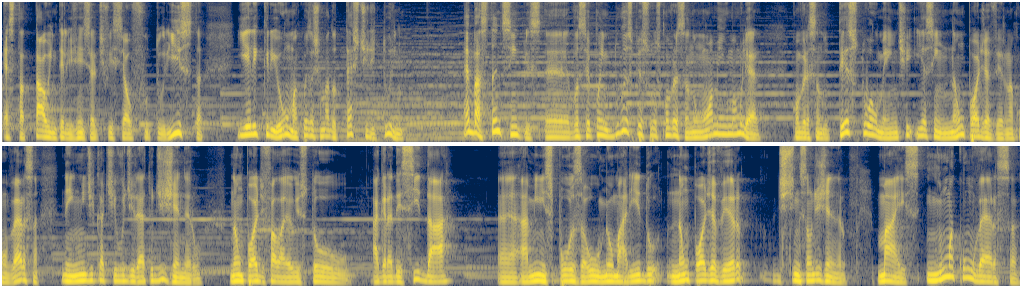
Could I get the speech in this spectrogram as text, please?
esta tal inteligência artificial futurista. E ele criou uma coisa chamada teste de Turing. É bastante simples. É, você põe duas pessoas conversando, um homem e uma mulher conversando textualmente e assim não pode haver na conversa nenhum indicativo direto de gênero. Não pode falar eu estou agradecida é, a minha esposa ou o meu marido, não pode haver distinção de gênero. Mas em uma conversa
